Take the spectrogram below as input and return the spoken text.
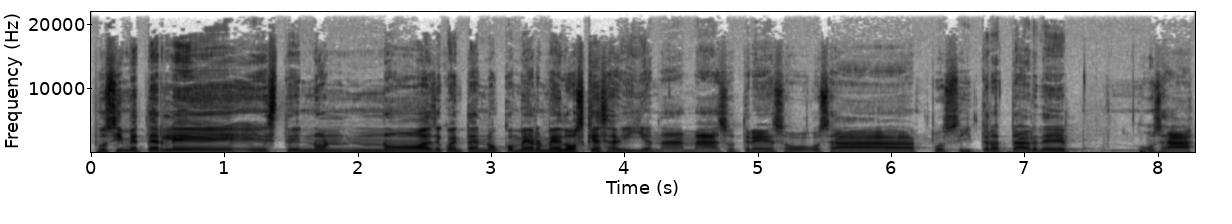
pues sí meterle, este, no, no, haz de cuenta, no comerme dos quesadillas nada más o tres, o, o sea, pues sí tratar de o sea,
